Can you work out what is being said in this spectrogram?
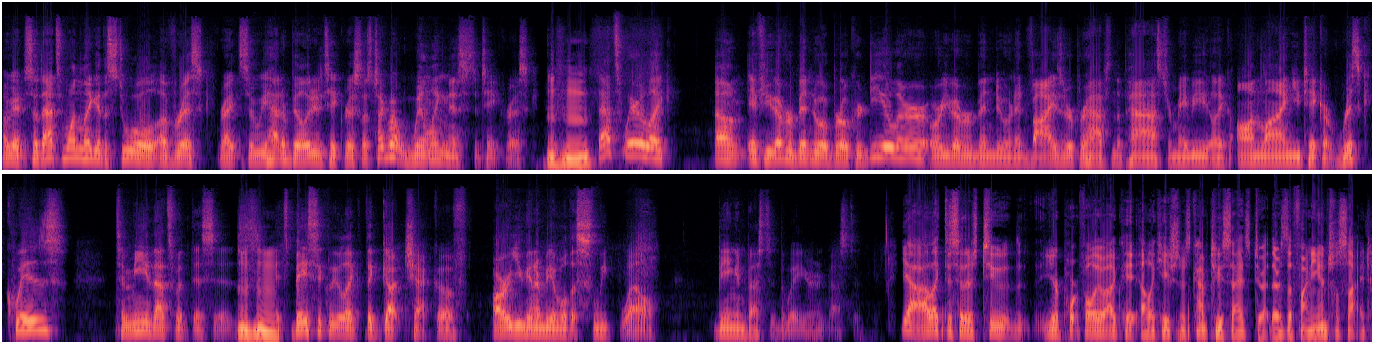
Okay, so that's one leg of the stool of risk, right? So we had ability to take risk. Let's talk about willingness to take risk. Mm-hmm. That's where, like, um, if you've ever been to a broker dealer or you've ever been to an advisor, perhaps in the past, or maybe like online, you take a risk quiz. To me, that's what this is. It's basically like the gut check of are you going to be able to sleep well being invested the way you're invested? Yeah, I like to say there's two. Your portfolio alloca- allocation. There's kind of two sides to it. There's the financial side,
